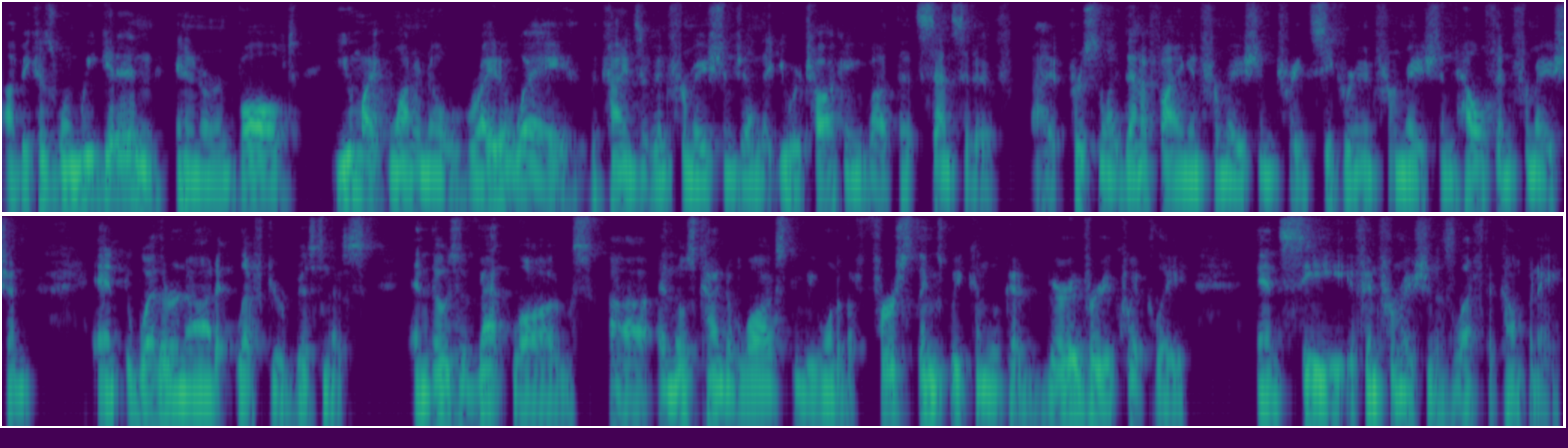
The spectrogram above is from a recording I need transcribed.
Uh, because when we get in and are involved, you might want to know right away the kinds of information, Jen, that you were talking about that's sensitive uh, personal identifying information, trade secret information, health information, and whether or not it left your business. And those event logs uh, and those kind of logs can be one of the first things we can look at very, very quickly and see if information has left the company.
